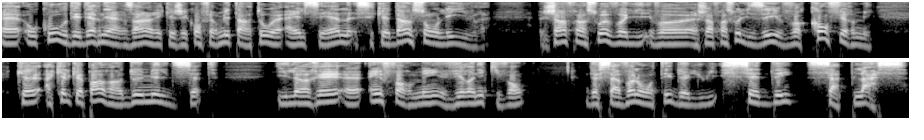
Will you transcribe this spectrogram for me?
euh, au cours des dernières heures et que j'ai confirmé tantôt euh, à LCN, c'est que dans son livre, Jean-François va, Jean-François Lisée va confirmer que à quelque part en 2017, il aurait euh, informé Véronique Yvon de sa volonté de lui céder sa place.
